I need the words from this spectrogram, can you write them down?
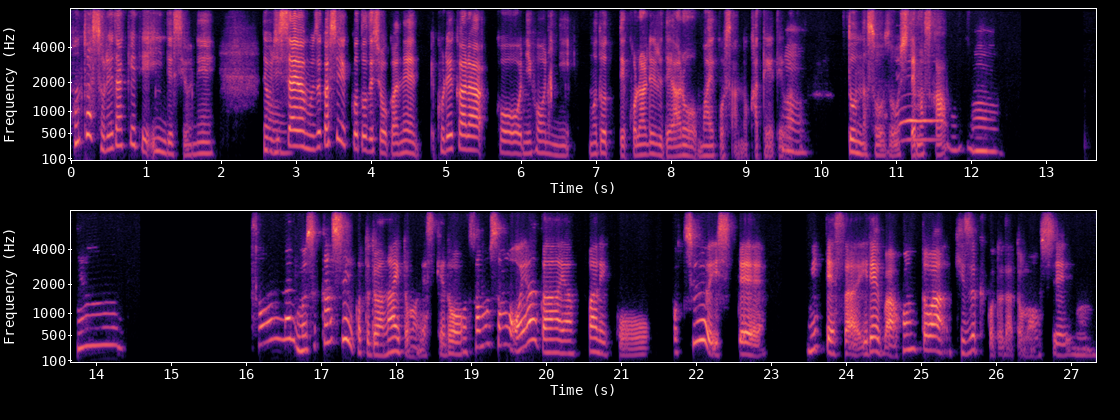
本当はそれだけでいいんですよね。でも実際は難しいことでしょうかね。これからこう日本に戻ってこられるであろう舞子さんの家庭では、どんな想像をしてますか、うん。うんそんなに難しいことではないと思うんですけど、そもそも親がやっぱりこう、注意して見てさえいれば、本当は気づくことだと思うし、うん、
